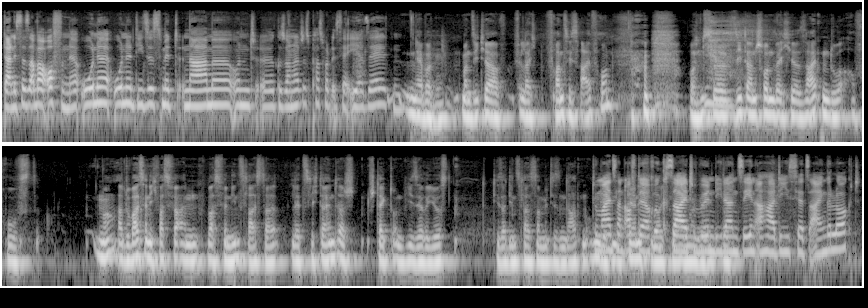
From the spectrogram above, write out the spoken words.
Dann ist das aber offen, ne? ohne, ohne dieses mit Name und äh, gesondertes Passwort ist ja eher selten. Ja, aber man sieht ja vielleicht Franzis iPhone und ja. äh, sieht dann schon, welche Seiten du aufrufst. Ne? Also du weißt ja nicht, was für, ein, was für ein Dienstleister letztlich dahinter steckt und wie seriös dieser Dienstleister mit diesen Daten umgeht. Du meinst dann auf der Rückseite würden die dann sehen, aha, die ist jetzt eingeloggt?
